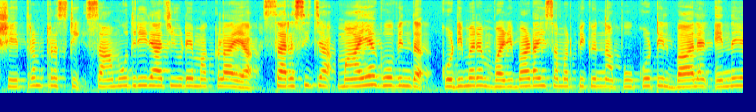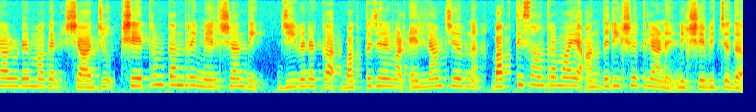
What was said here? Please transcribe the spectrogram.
ക്ഷേത്രം ട്രസ്റ്റി സാമൂതിരി രാജയുടെ മക്കളായ സരസിജ മായ ഗോവിന്ദ് കൊടിമരം വഴിപാടായി സമർപ്പിക്കുന്ന പൂക്കോട്ടിൽ ബാലൻ എന്നയാളുടെ മകൻ ഷാജു ക്ഷേത്രം തന്ത്രി മേൽശാന്തി ജീവനക്കാർ ഭക്തജനങ്ങൾ എല്ലാം ചേർന്ന് ഭക്തിസാന്ദ്രമായ അന്തരീക്ഷത്തിലാണ് നിക്ഷേപിച്ചത്.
